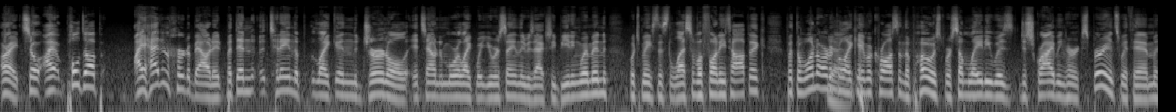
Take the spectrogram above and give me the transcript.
All right, so I pulled up. I hadn't heard about it, but then uh, today in the like in the journal, it sounded more like what you were saying that he was actually beating women, which makes this less of a funny topic. But the one article Yeah. I came across in the post where some lady was describing her experience with him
